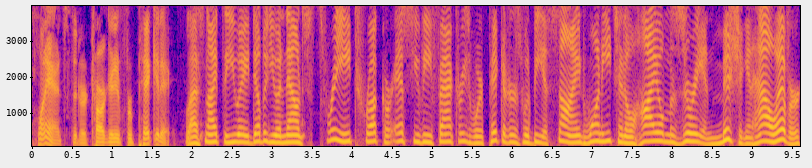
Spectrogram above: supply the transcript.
plants that are targeted for picketing. Last night, the UAW announced three truck or SUV factories where picketers would be assigned, one each in Ohio, Missouri, and Michigan. However,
